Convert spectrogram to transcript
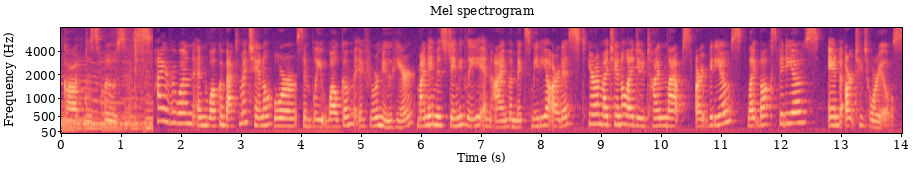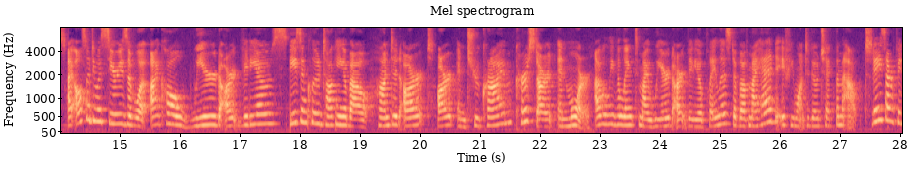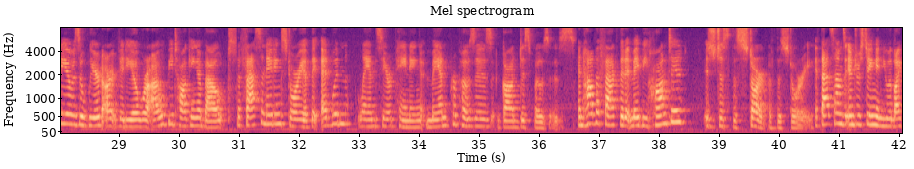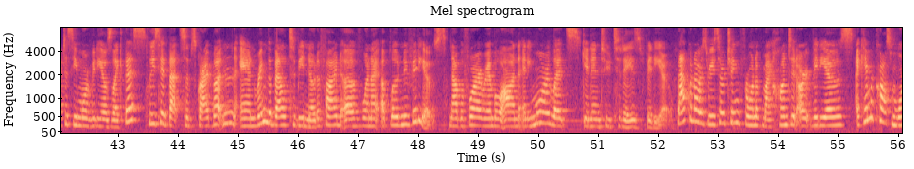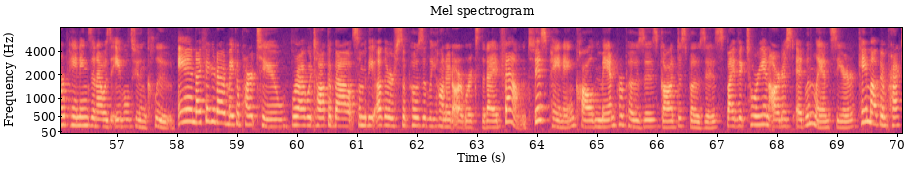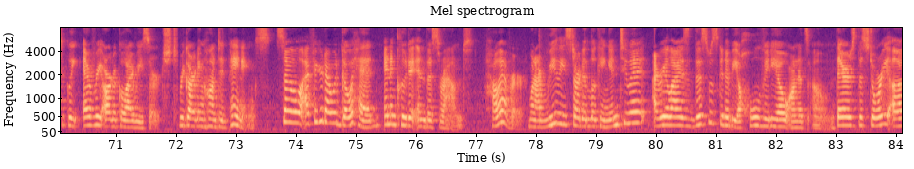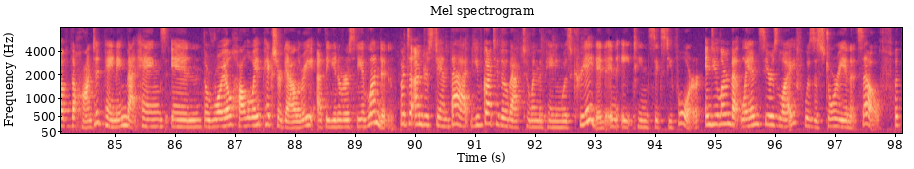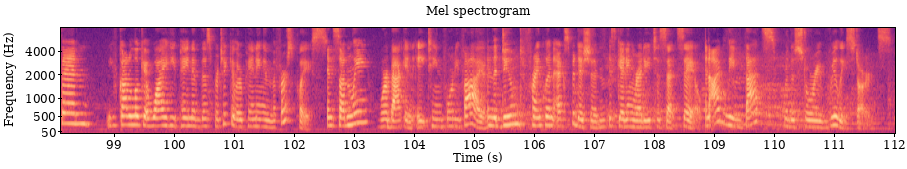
God Disposes. Everyone and welcome back to my channel or simply welcome if you're new here. My name is Jaime Leigh and I'm a mixed media artist. Here on my channel I do time-lapse art videos, lightbox videos, and art tutorials. I also do a series of what I call weird art videos. These include talking about haunted art, art and true crime, cursed art, and more. I will leave a link to my weird art video playlist above my head if you want to go check them out. Today's art video is a weird art video where I will be talking about the fascinating story of the Edwin Landseer painting Man Proposes, God Disposes, and how the fact that it may be haunted is just the start of the story. If that sounds interesting and you would like to see more videos like this, please hit that subscribe button and ring the bell to be notified of when I upload new videos. Now before I ramble on anymore, let's get into today's video. Back when I was researching for one of my haunted art videos, I came across more paintings than I was able to include. And I figured I would make a part two where I would talk about some of the other supposedly haunted artworks that I had found. This painting, called Man Proposes, God Disposes, by Victorian artist Edwin Landseer came up in practically every article I researched regarding haunted paintings. So I figured I would go ahead and include it in this round. However, when I really started looking into it, I realized this was going to be a whole video on its own. There's the story of the haunted painting that hangs in the Royal Holloway Picture Gallery at the University of London. But to understand that, you've got to go back to when the painting was created in 1864. And you learn that Landseer's life was a story in itself. But then you've got to look at why he painted this particular painting in the first place. And suddenly, we're back in 1845, and the doomed Franklin expedition is getting ready to set sail. And I believe that's where the story really starts.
